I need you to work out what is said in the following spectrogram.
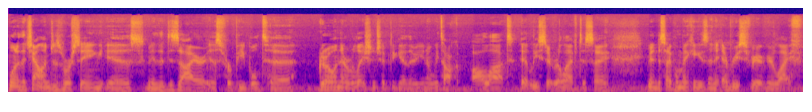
one of the challenges we're seeing is, I mean, the desire is for people to grow in their relationship together. You know, we talk a lot, at least at Real Life, to say, man, disciple making is in every sphere of your life,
